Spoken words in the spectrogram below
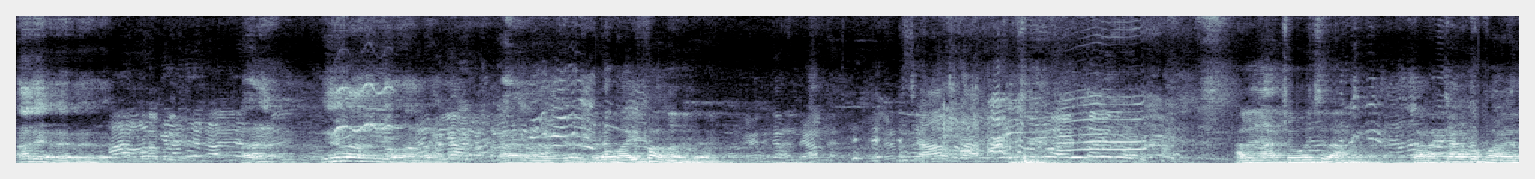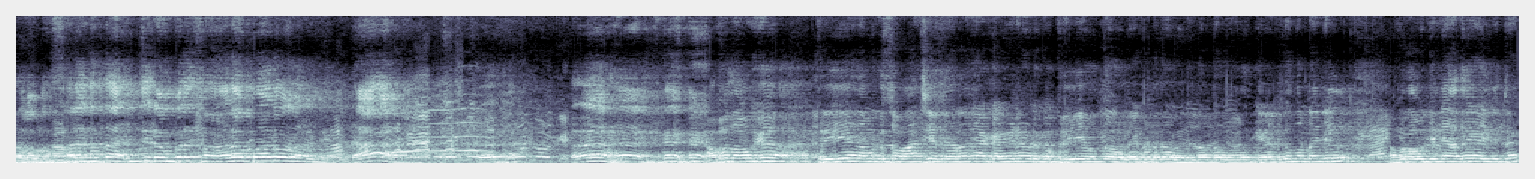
അതെ അതെ അതെ അതെ. നിങ്ങൾ ഓക്കെ എന്റെ വൈഫാണോ എന്റെ അല്ല ഞാൻ ചോദിച്ചതാണ്. കറക്റ്റായിട്ട് പറയുന്നത്. അവസാനത്തെ അഞ്ച് നമ്പർ കാണാപ്പാടോടാണ്. അപ്പൊ നമുക്ക് പ്രിയെ നമുക്ക് സ്വാഗതം ചെയ്ത് നിറഞ്ഞ കൈയുടെ കൊടുക്കാം പ്രിയ ഒന്ന് അവിടെ കൊടുത്ത് വരുന്നുണ്ടോ കേൾക്കുന്നുണ്ടെങ്കിൽ അപ്പൊ നമുക്ക് ഇനി അത് കഴിഞ്ഞിട്ട്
